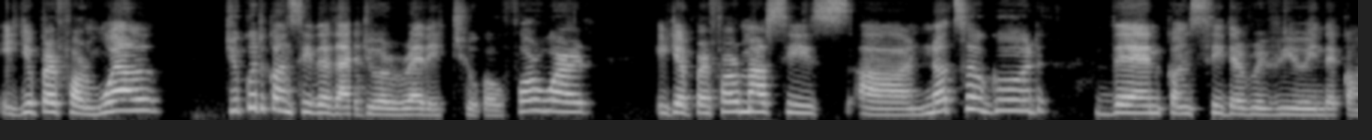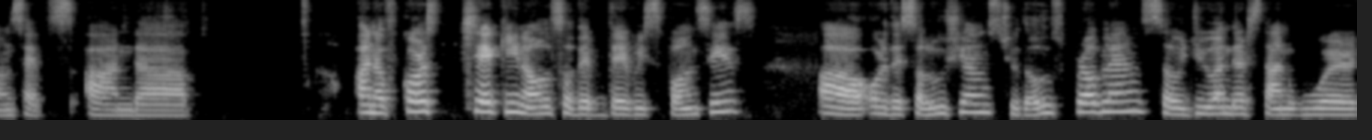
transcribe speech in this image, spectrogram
If you perform well, you could consider that you are ready to go forward. If your performance is uh, not so good, then consider reviewing the concepts and uh, and of course checking also the, the responses uh, or the solutions to those problems so you understand where,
